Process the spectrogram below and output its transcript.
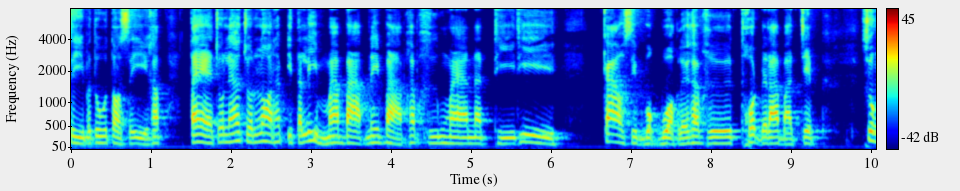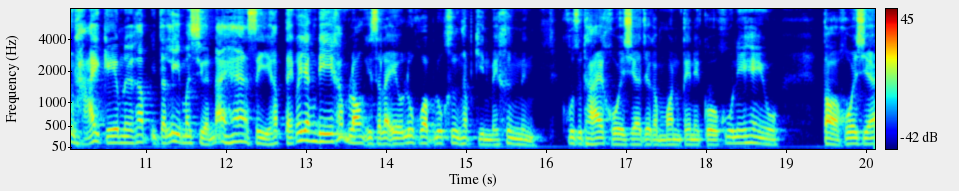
4 ประตูต่อ 4 ครับ แต่จนแล้วจนรอดครับอิตาลีมาบาปในบาปครับ คือมานาทีที่ 90 บวกบวกเลยครับ คือทดเวลาบาดเจ็บ ช่วงท้ายเกมเลยครับ อิตาลีมาเฉือนได้ 5-4 ครับ แต่ก็ยังดีครับรองอิสราเอลลูกควบลูกครึ่งครับกินไปครึ่งหนึ่งคู่สุดท้ายโครเอเชียเจอกับมอนเตเนโกคู่นี้ให้อยู่ต่อโครเอเชีย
